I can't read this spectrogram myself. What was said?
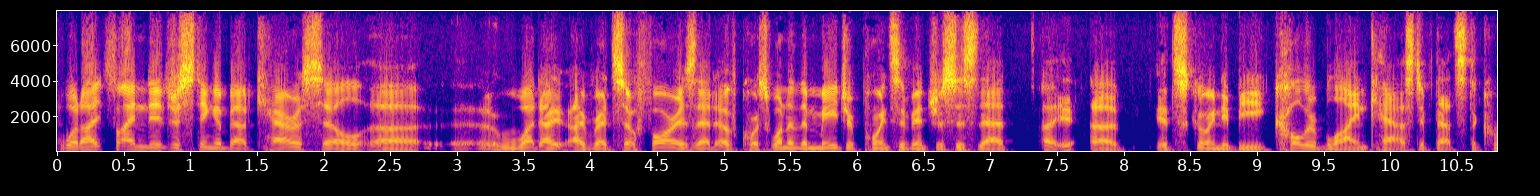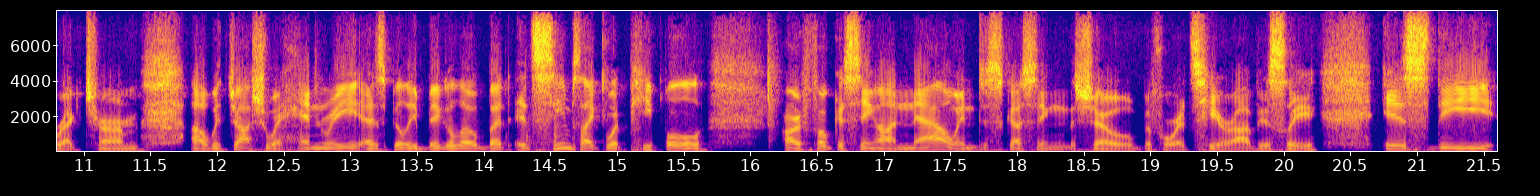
What I find interesting about Carousel, uh, what I, have read so far, is that, of course, one of the major points of interest is that uh, uh, it's going to be colorblind cast, if that's the correct term, uh, with Joshua Henry as Billy Bigelow. But it seems like what people are focusing on now in discussing the show before it's here, obviously, is the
